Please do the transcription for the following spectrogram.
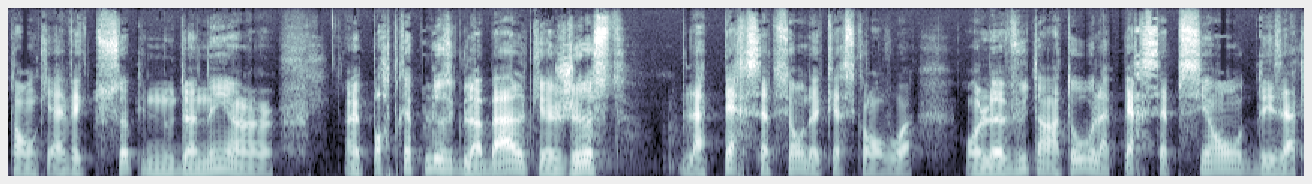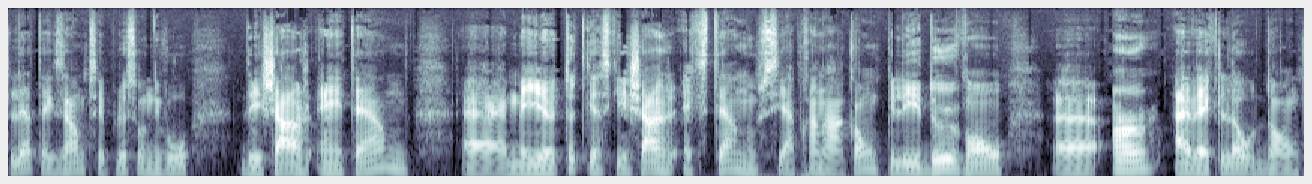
donc avec tout ça, puis de nous donner un, portrait plus global que juste la perception de qu'est-ce qu'on voit. On l'a vu tantôt, la perception des athlètes, exemple, c'est plus au niveau des charges internes, euh, mais il y a tout ce qui est charges externes aussi à prendre en compte, puis les deux vont euh, un avec l'autre. Donc,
